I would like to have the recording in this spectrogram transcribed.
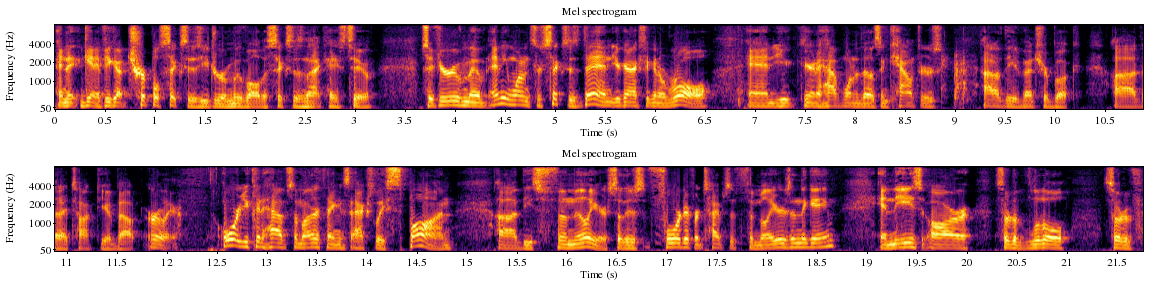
and again, if you got triple sixes, you'd remove all the sixes in that case too. So if you remove any ones or sixes, then you're actually going to roll and you're going to have one of those encounters out of the adventure book uh, that I talked to you about earlier. Or you could have some other things actually spawn uh, these familiars. So there's four different types of familiars in the game, and these are sort of little sort of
